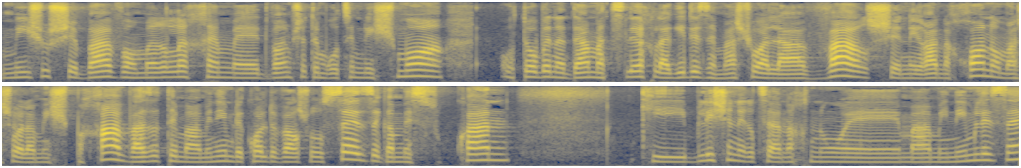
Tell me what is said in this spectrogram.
מישהו שבא ואומר לכם אה, דברים שאתם רוצים לשמוע, אותו בן אדם מצליח להגיד איזה משהו על העבר שנראה נכון, או משהו על המשפחה, ואז אתם מאמינים לכל דבר שהוא עושה, זה גם מסוכן, כי בלי שנרצה אנחנו אה, מאמינים לזה.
